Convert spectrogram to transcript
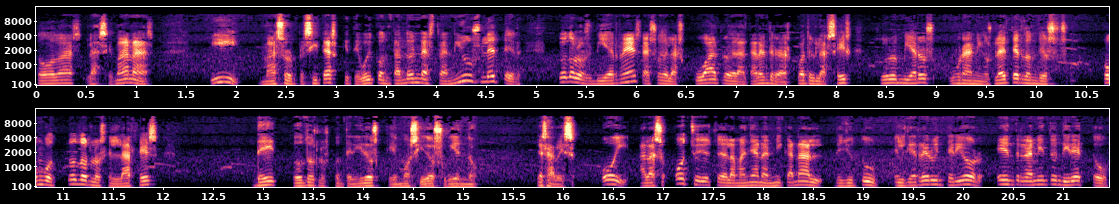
todas las semanas. Y más sorpresitas que te voy contando en nuestra newsletter. Todos los viernes, a eso de las 4 de la tarde, entre las 4 y las 6, suelo enviaros una newsletter donde os pongo todos los enlaces de todos los contenidos que hemos ido subiendo. Ya sabes, hoy a las 8 y 8 de la mañana en mi canal de YouTube, El Guerrero Interior, entrenamiento en directo.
